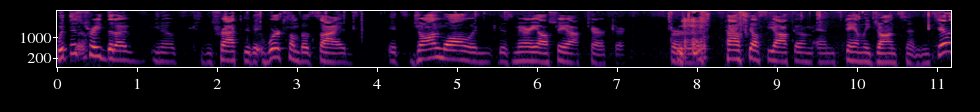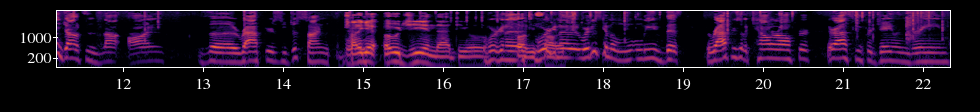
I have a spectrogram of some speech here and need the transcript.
with this trade that I've you know contracted, it works on both sides. It's John Wall and this Marial Shayok character for Pascal Siakam and Stanley Johnson. Stanley Johnson's not on the Raptors. He just signed with the Try to get OG in that deal. We're gonna Probably we're solid. gonna we're just gonna leave this. The Raptors have a counter offer. They're asking for Jalen Green.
